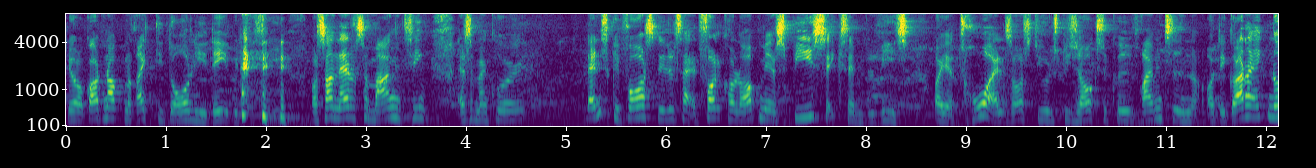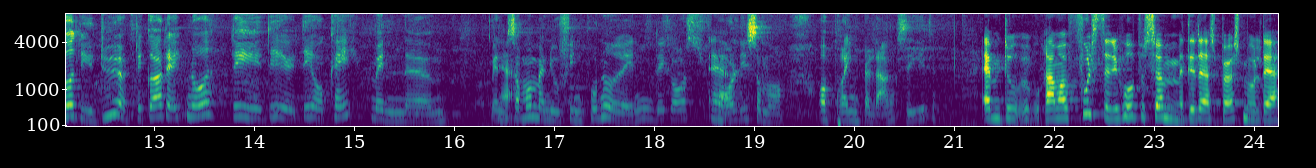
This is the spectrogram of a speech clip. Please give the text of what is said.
Det var godt nok en rigtig dårlig idé, vil jeg sige. Og sådan er der så mange ting. Altså, man kunne vanskeligt forestille sig, at folk holder op med at spise eksempelvis. Og jeg tror altså også, at de vil spise oksekød i fremtiden. Og det gør der ikke noget, det er dyrt. Det gør der ikke noget. Det, det, det er okay. Men, øh, men ja. så må man jo finde på noget andet, ikke også? For ja. ligesom at, at bringe balance i det. Jamen, du rammer fuldstændig hovedet på sømmen med det der spørgsmål der.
